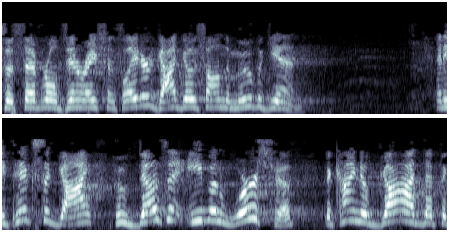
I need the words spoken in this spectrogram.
So several generations later, God goes on the move again. And he picks a guy who doesn't even worship the kind of God that the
